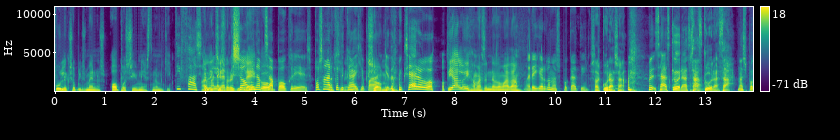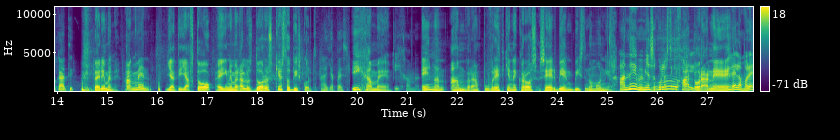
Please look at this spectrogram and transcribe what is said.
full εξοπλισμένος όπως είναι οι αστυνομικοί. Τι φάση, ρε Αλεξής μαλακά. Ξόμινα Βαρογγυλέκο. από τις απόκριες. Πόσα Όχι, ναρκωτικά ρε, είχε πάρει και ξόμινε. Το ξέρω εγώ. Τι άλλο είχαμε αυτή την εβδομάδα; Ρε Γιώργο, να σου πω κάτι. Σας κούρασα. Σας κούρασα. Σας κούρασα. Να σου πω κάτι. Περίμενε. Άκου. Περιμένω. Γιατί γι' αυτό έγινε μεγάλος ντόρος και στο Discord. Α, για πες. Είχαμε Είχαμε. έναν άνδρα που βρέθηκε νεκρός σε Airbnb στην Ομόνια. Α, ναι, με μια σακούλα στο κεφάλι. Α, τώρα ναι. Έλα, μωρέ.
